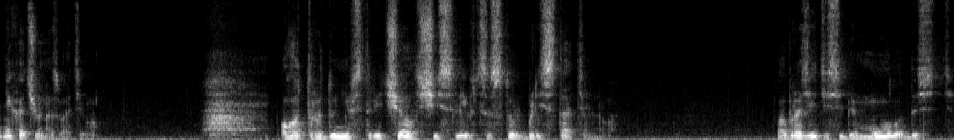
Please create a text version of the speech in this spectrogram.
Не хочу назвать его. Отроду не встречал счастливца столь блистательного. Вообразите себе молодость,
